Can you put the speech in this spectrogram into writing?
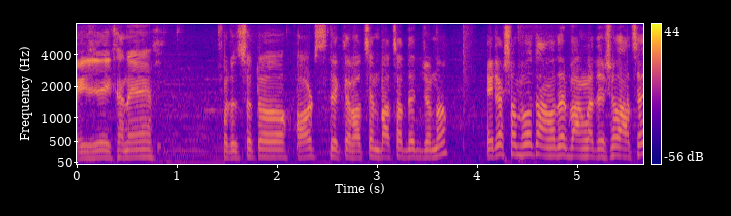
এই যে এখানে ছোট ছোট হর্স দেখতে পাচ্ছেন বাচ্চাদের জন্য। এটা সম্ভবত আমাদের বাংলাদেশেও আছে।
